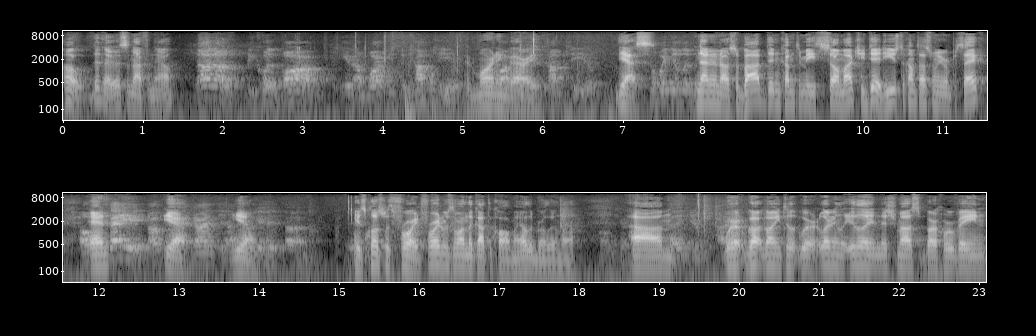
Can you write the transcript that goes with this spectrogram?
Oh, no, this is not for now. No, no, because Bob, you know, Bob used to come to you. Good morning, Bob Barry. Used to come to you. Yes. So when you. No, no, no. So Bob didn't come to me so much. He did. He used to come to us when we were in Passaic. Oh, and. Okay, yeah. I got you. I Yeah. forget, uh, he was close with Freud. Freud was the one that got the call, my other brother-in-law. Um, Thank you. I- We're go- going to we're learning Ilay Nishmas Baruch Ruvain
